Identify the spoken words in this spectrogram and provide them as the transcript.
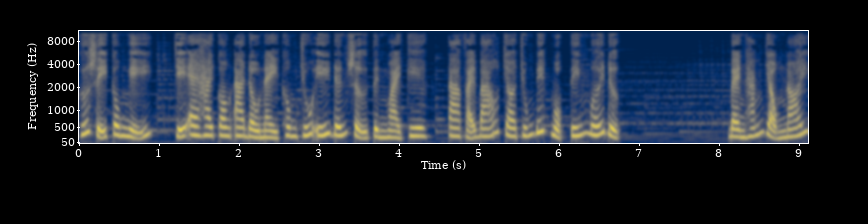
Hứa sĩ công nghĩ, chỉ e hai con A đầu này không chú ý đến sự tình ngoài kia, ta phải báo cho chúng biết một tiếng mới được. Bèn hắn giọng nói,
